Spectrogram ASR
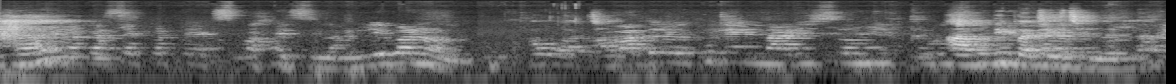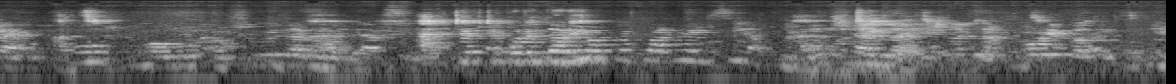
হ্যাঁ? আপনার কাছে একটা ট্যাক্স পাঠাইছিলাম লেবানন আমাদের ওখানে নারী শ্রমিক পুরুষ আপনি পাঠিয়েছিলেন না? হ্যাঁ, আচ্ছা। খুব অসুবিধার মধ্যে আছে একটা একটা করে কত পাঠাইছি আপনাকে হ্যাঁ, ঠিক আছে পরে কথা বলছি।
